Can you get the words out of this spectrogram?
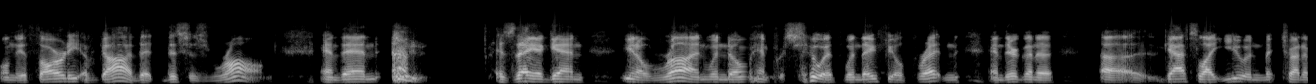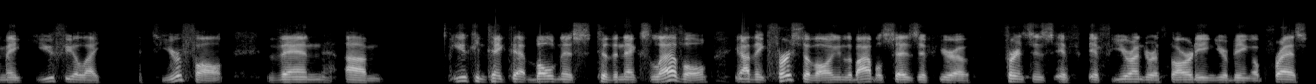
on the authority of God that this is wrong. And then, as they again, you know, run when no man pursueth, when they feel threatened, and they're going to uh, gaslight you and try to make you feel like it's your fault, then. Um, you can take that boldness to the next level. You know, I think first of all, you know, the Bible says if you're a, for instance, if if you're under authority and you're being oppressed,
